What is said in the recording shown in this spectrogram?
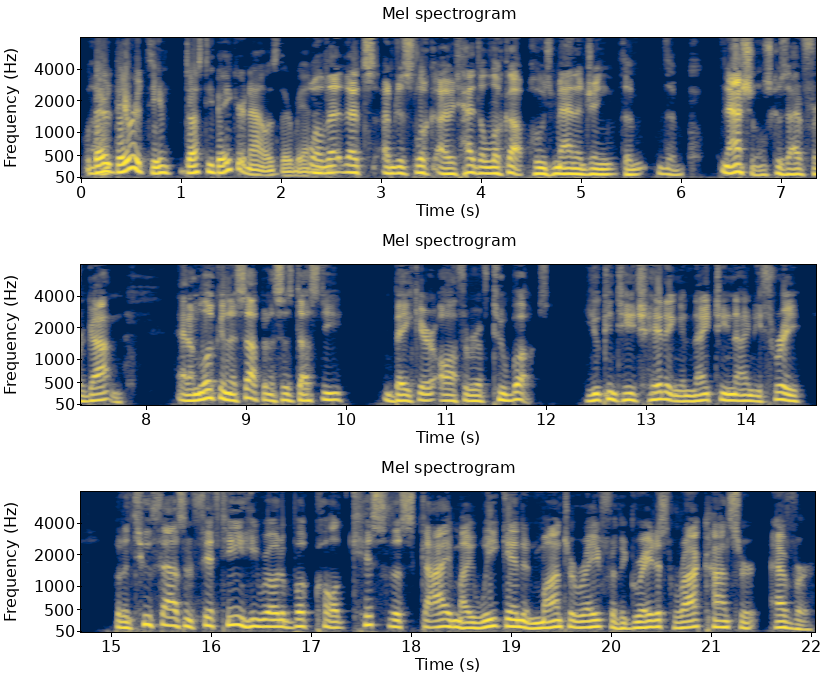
Well, they um, they were a team. Dusty Baker now is their manager. Well, that, that's I'm just look. I had to look up who's managing the the Nationals because I've forgotten, and I'm looking this up, and it says Dusty Baker, author of two books. You can teach hitting in 1993 but in 2015, he wrote a book called Kiss the Sky, My Weekend in Monterey for the Greatest Rock Concert Ever.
